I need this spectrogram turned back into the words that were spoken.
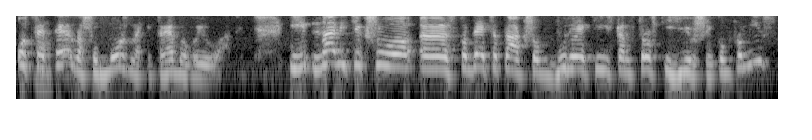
Оце те за що можна і треба воювати. І навіть якщо складеться так, що буде якийсь там трошки гірший компроміс,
